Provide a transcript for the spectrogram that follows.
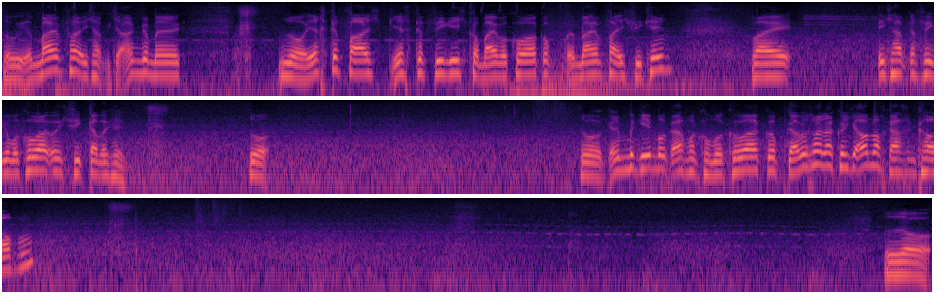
So wie in meinem Fall, ich habe mich angemeldet. So, jetzt fahre ich, jetzt fliege ich, komme einmal Mokoa, in meinem Fall ich fliege hin, weil ich habe geflogen Mokoa und ich fliege nicht hin. So. So, dann begeben wir uns einfach Mokoa, da kann ich auch noch Gachen kaufen. So.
